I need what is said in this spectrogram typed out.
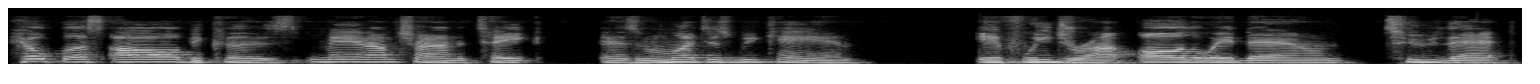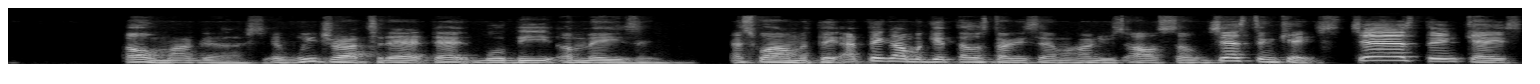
help us all because man, I'm trying to take as much as we can if we drop all the way down to that. Oh my gosh, if we drop to that, that will be amazing. That's why I'm gonna think. I think I'm gonna get those 3700s also, just in case, just in case.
